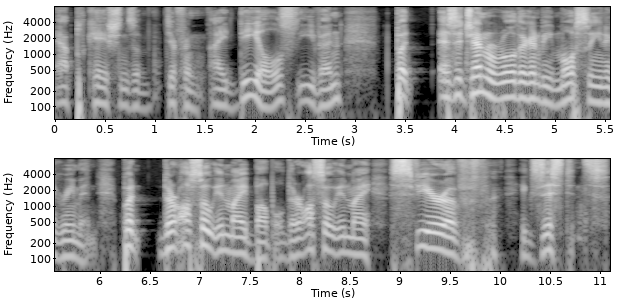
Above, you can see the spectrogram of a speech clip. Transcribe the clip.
applications of different ideals even. But as a general rule they're going to be mostly in agreement. But they're also in my bubble. They're also in my sphere of existence.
